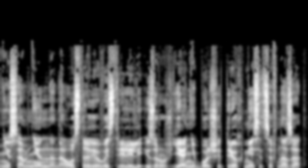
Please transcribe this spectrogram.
Несомненно, на острове выстрелили из ружья не больше трех месяцев назад.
